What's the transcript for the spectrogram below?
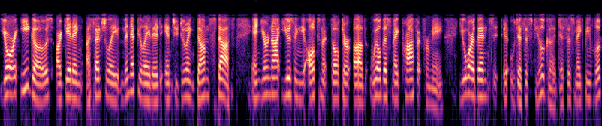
Your egos are getting essentially manipulated into doing dumb stuff, and you're not using the ultimate filter of will this make profit for me. You are then does this feel good? Does this make me look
